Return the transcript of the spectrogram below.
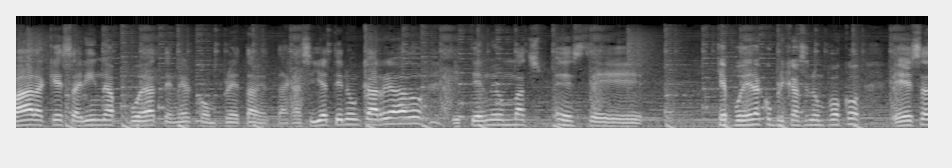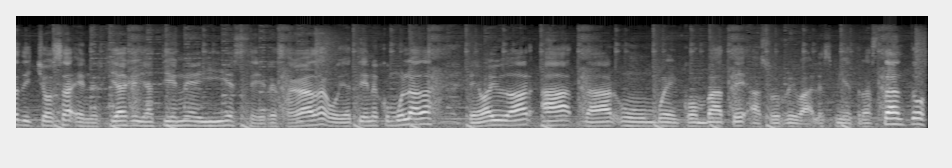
para que Sarina pueda tener completa ventaja. Si ya tiene un cargado y tiene un match este que pudiera complicárselo un poco esa dichosa energía que ya tiene ahí este, rezagada o ya tiene acumulada le va a ayudar a dar un buen combate a sus rivales. Mientras tanto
